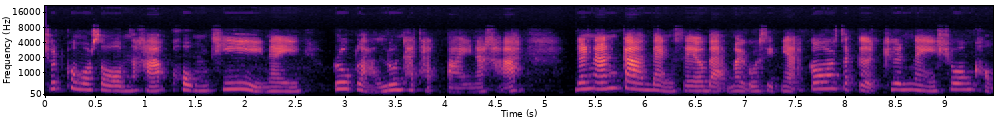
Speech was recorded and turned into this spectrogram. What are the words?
ชุดโครโมโซมนะคะ คงที่ในลูกหลานรุ่นถัดๆไปนะคะ ดังนั้นการแบ่งเซลล์แบบไมโอซิสเนี่ยก็จะเกิดขึ้นในช่วงของ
